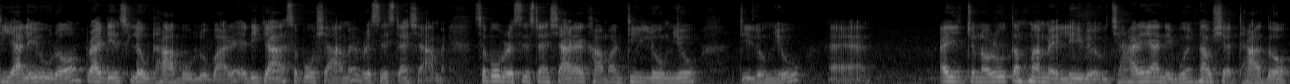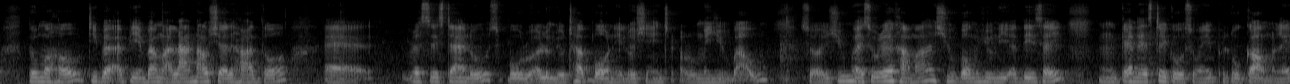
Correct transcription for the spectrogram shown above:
ဒီဟာလေးကိုတော့ practice လုပ်ထားဖို့လိုပါတယ်အဓိက support ရှာရမယ် resistance ရှာရမယ် support resistance ရှာတဲ့အခါမှာဒီလိုမျိုးဒီလိုမျိုးအဲ အဲ့ဒီကျွန်တော်တို့သတ်မှတ်မဲ့ label ကိုဂျားတွေကနေဝင်နှောက်ယှက်ထားတော့သို့မဟုတ်ဒီဘက်အပြင်ဘက်မှာလာနှောက်ယှက်ထားတော့အဲ resistant တို့ support တို့အဲ့လိုမျိုးထပ်ပေါ်နေလို့ရှိရင်ကျွန်တော်တို့မယူပါဘူးဆိုတော့ယူမယ်ဆိုတဲ့အခါမှာယူပုံယူနည်းအသေးစိတ် candlestick ကိုဆိုရင်ဘယ်လိုကောက်မလဲ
